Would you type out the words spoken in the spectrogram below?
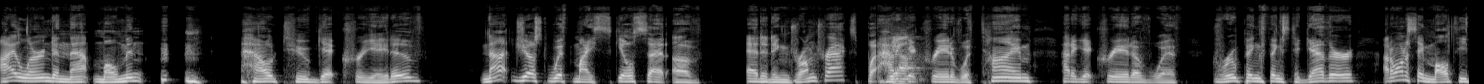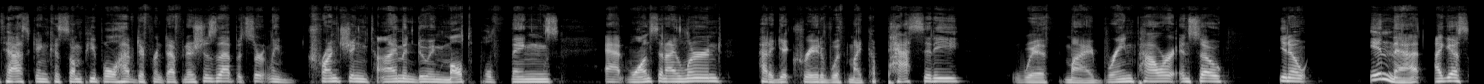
I learned in that moment how to get creative, not just with my skill set of editing drum tracks, but how yeah. to get creative with time, how to get creative with grouping things together. I don't want to say multitasking because some people have different definitions of that, but certainly crunching time and doing multiple things at once. And I learned how to get creative with my capacity, with my brain power. And so, you know, in that, I guess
